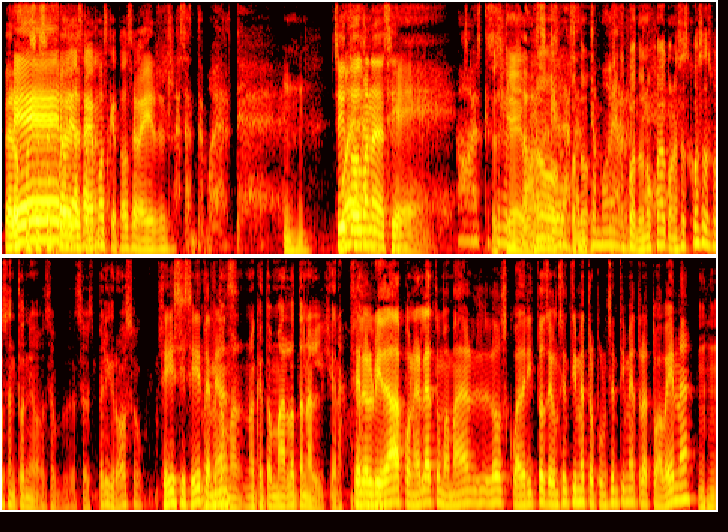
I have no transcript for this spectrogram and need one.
Pero, Pero, pues ese fue el ya sabemos que todo se va a ir la Santa Muerte. Sí, todos van a decir... Muerte. No, es que Es que, uno, es que la cuando, Santa es que Muerte. cuando uno juega con esas cosas, José Antonio, se- se- es peligroso. güey. Sí, sí, sí. No, hay que también es- tomar- no hay que tomarlo tan a la ligera. O Se le sea, olvida ponerle a tu mamá los cuadritos de un centímetro por un centímetro a tu avena ujú,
